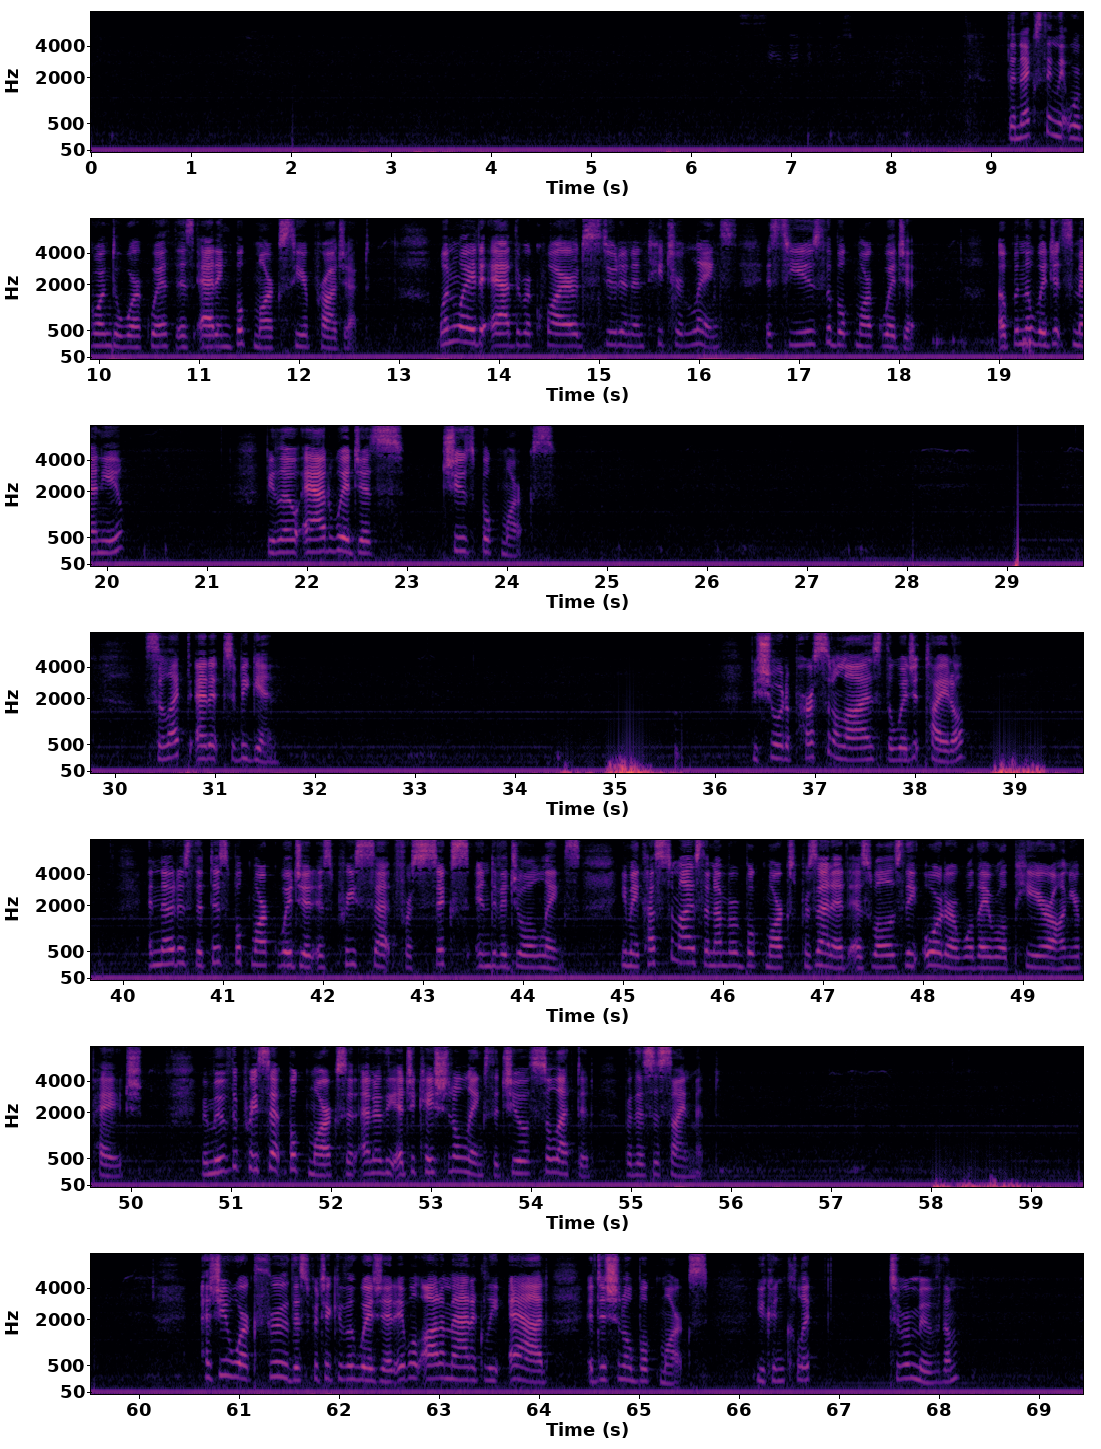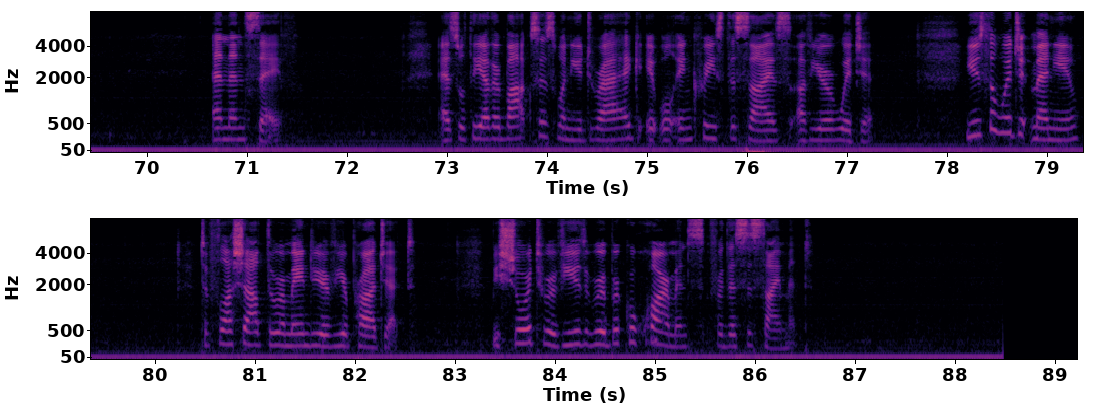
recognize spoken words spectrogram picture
The next thing that we're going to work with is adding bookmarks to your project. One way to add the required student and teacher links is to use the bookmark widget. Open the widgets menu. Below add widgets, choose bookmarks. Select edit to begin. Be sure to personalize the widget title and notice that this bookmark widget is preset for six individual links. You may customize the number of bookmarks presented as well as the order where they will appear on your page. Remove the preset bookmarks and enter the educational links that you have selected for this assignment. As you work through this particular widget, it will automatically add additional bookmarks. You can click to remove them and then save. As with the other boxes, when you drag, it will increase the size of your widget. Use the widget menu to flush out the remainder of your project. Be sure to review the rubric requirements for this assignment.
